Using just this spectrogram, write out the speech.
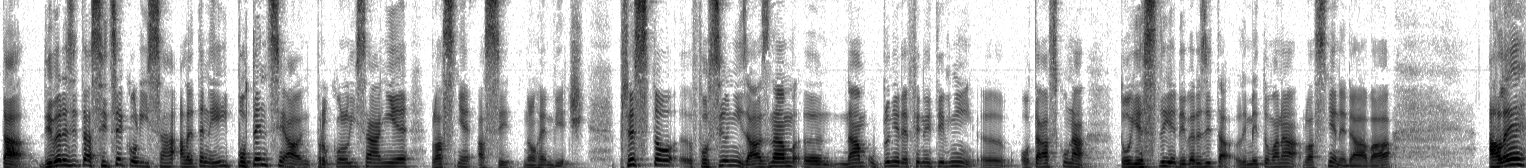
ta diverzita sice kolísá, ale ten její potenciál pro kolísání je vlastně asi mnohem větší. Přesto fosilní záznam eh, nám úplně definitivní eh, otázku na to, jestli je diverzita limitovaná, vlastně nedává. Ale e,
